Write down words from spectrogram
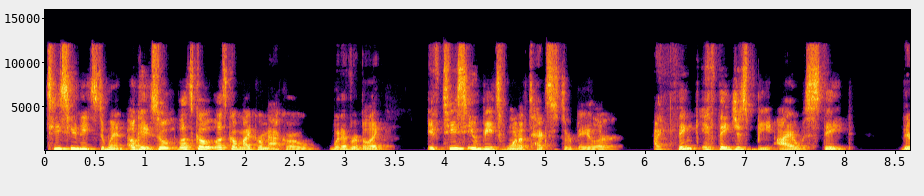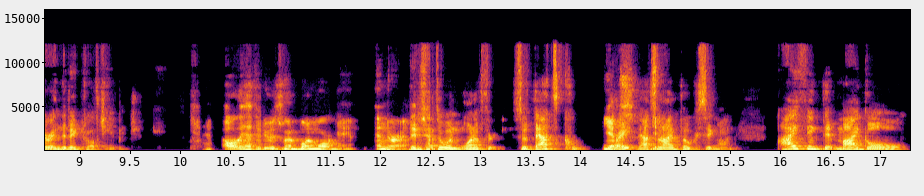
TCU needs to win. Okay, so let's go. Let's go micro macro whatever. But like, if TCU beats one of Texas or Baylor, I think if they just beat Iowa State, they're in the Big Twelve championship. All they have to do is win one more game, and they're in. They just have to win one of three. So that's cool, yes. right? That's what I'm focusing on. I think that my goal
